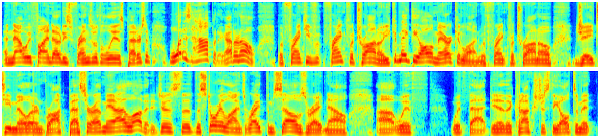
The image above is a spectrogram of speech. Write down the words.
and now we find out he's friends with Elias Pettersson. What is happening? I don't know. But Frankie Frank Vatrano, you can make the All American line with Frank Vatrano, JT Miller, and Brock Boeser. I mean, I love it. It just the, the storylines write themselves right now uh, with with that. You know, the Canucks just the ultimate.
